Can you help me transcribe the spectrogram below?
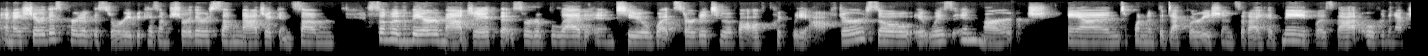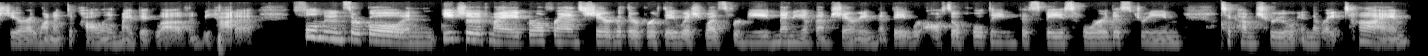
And I share this part of the story because I'm sure there's some magic and some some of their magic that sort of bled into what started to evolve quickly after. So it was in March and one of the declarations that I had made was that over the next year I wanted to call in my big love and we had a full moon circle and each of my girlfriends shared what their birthday wish was for me, many of them sharing that they were also holding the space for this dream to come true in the right time.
